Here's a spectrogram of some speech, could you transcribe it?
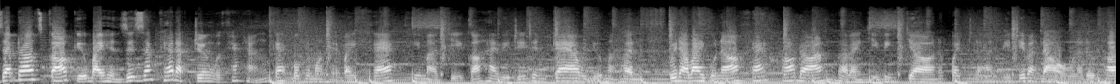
Zapdos có kiểu bay hình zigzag khá đặc trưng và khác hẳn các Pokemon hệ bay khác khi mà chỉ có hai vị trí trên cao giữa màn hình. Quỹ đạo bay của nó khá khó đoán và bạn chỉ việc chờ nó quay trở lại vị trí ban đầu là được thôi.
